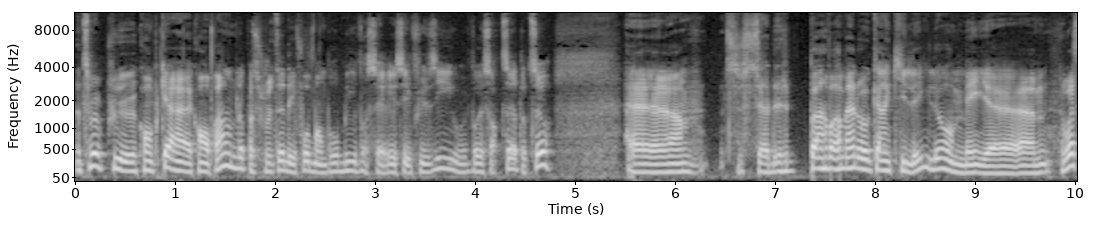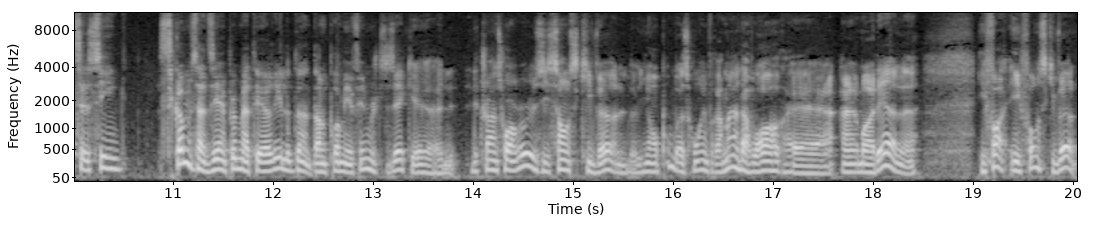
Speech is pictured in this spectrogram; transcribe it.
un petit peu plus compliqué à comprendre, parce que je veux dire, des fois, Bumblebee va serrer ses fusils, ou il va sortir, tout ça. Euh, ça dépend vraiment de quand il est, là, mais euh, c'est, comme ça dit un peu ma théorie dans, le premier film, je disais que les Transformers, ils sont ce qu'ils veulent. Ils n'ont pas besoin vraiment d'avoir euh, un modèle. Ils font, ils font ce qu'ils veulent.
